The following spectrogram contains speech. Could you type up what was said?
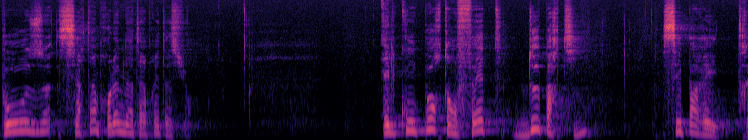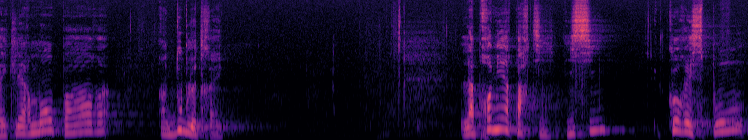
pose certains problèmes d'interprétation. Elle comporte en fait deux parties séparées très clairement par un double trait. La première partie, ici, correspond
